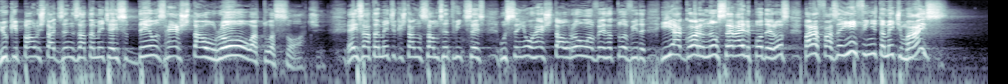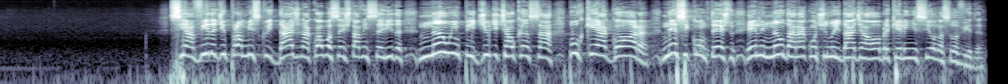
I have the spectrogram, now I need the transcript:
E o que Paulo está dizendo exatamente é isso: Deus restaurou a tua sorte. É exatamente o que está no Salmo 126. O Senhor restaurou uma vez a tua vida, e agora não será Ele poderoso para fazer infinitamente mais? Se a vida de promiscuidade na qual você estava inserida não impediu de te alcançar, por que agora, nesse contexto, Ele não dará continuidade à obra que Ele iniciou na sua vida?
